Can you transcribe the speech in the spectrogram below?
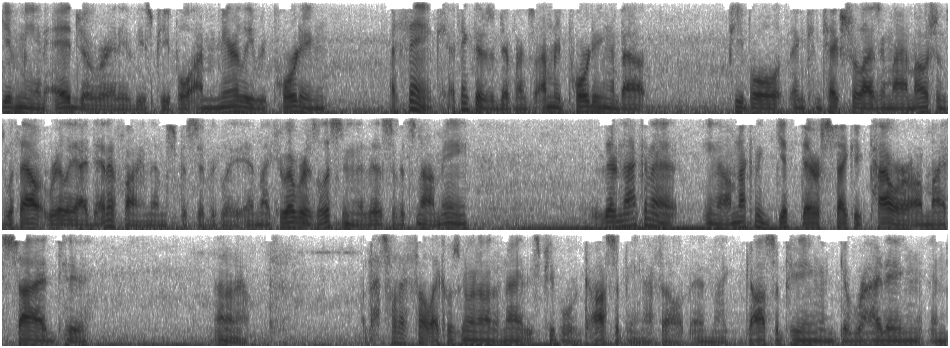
give me an edge over any of these people. I'm merely reporting, I think, I think there's a difference. I'm reporting about people and contextualizing my emotions without really identifying them specifically. And like whoever is listening to this, if it's not me, they're not going to, you know, I'm not going to get their psychic power on my side to, I don't know that's what I felt like was going on tonight. These people were gossiping, I felt, and like gossiping and deriding and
